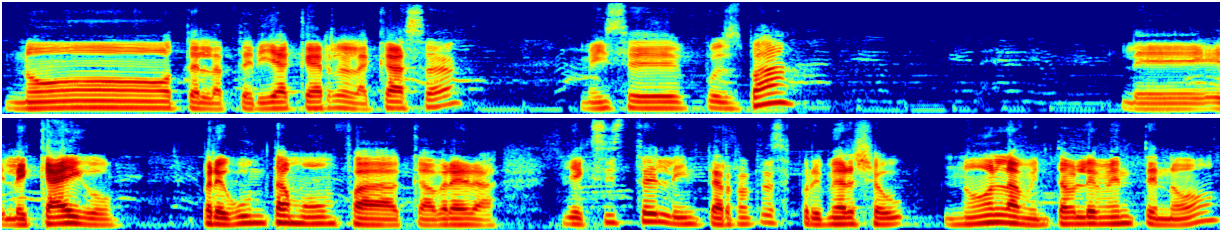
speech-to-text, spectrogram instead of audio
no te latería caerle a la casa. Me dice, pues va. Le, le caigo. Pregunta Monfa Cabrera. ¿Y existe el internet de ese primer show? No, lamentablemente no.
